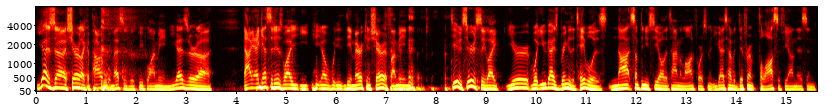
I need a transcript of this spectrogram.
You guys uh, share like a powerful message with people. I mean, you guys are. Uh, I, I guess it is why you, you know the American sheriff. I mean, dude, seriously, like you're what you guys bring to the table is not something you see all the time in law enforcement. You guys have a different philosophy on this, and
